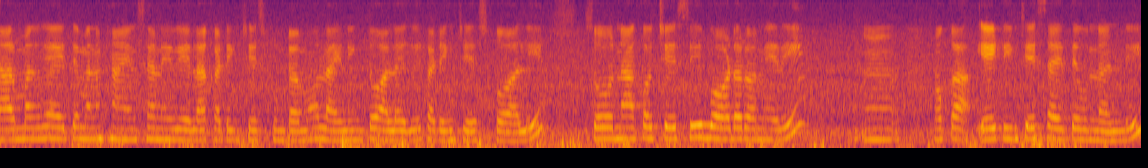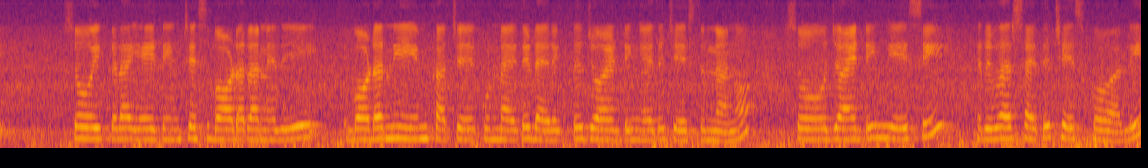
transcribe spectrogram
నార్మల్గా అయితే మనం హ్యాండ్స్ అనేవి ఎలా కటింగ్ చేసుకుంటామో లైనింగ్తో అలాగే కటింగ్ చేసుకోవాలి. సో నాకు వచ్చేసి బార్డర్ అనేది ఒక ఎయిట్ ఇంచెస్ అయితే ఉందండి. సో ఇక్కడ ఎయిట్ ఇంచెస్ బార్డర్ అనేది బార్డర్ని ఏం కట్ చేయకుండా అయితే డైరెక్ట్ జాయింటింగ్ అయితే చేస్తున్నాను. సో జాయింటింగ్ చేసి రివర్స్ అయితే చేసుకోవాలి.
